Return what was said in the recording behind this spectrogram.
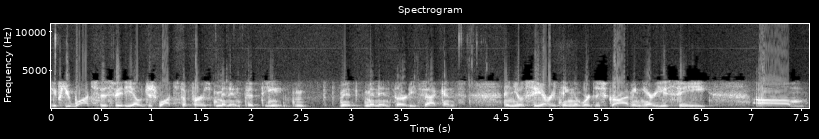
if you watch this video, just watch the first minute and fifteen minute and thirty seconds, and you'll see everything that we're describing here. You see, um,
